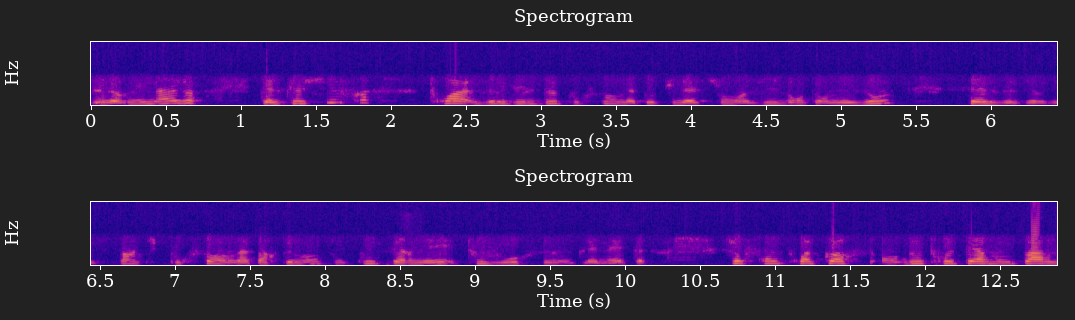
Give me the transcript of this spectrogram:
de leur ménage. Quelques chiffres. 3,2% de la population vivant en maison, 16,5% en appartement sont concernés, toujours selon Planète. Sur France 3 Corse, en d'autres termes, on parle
